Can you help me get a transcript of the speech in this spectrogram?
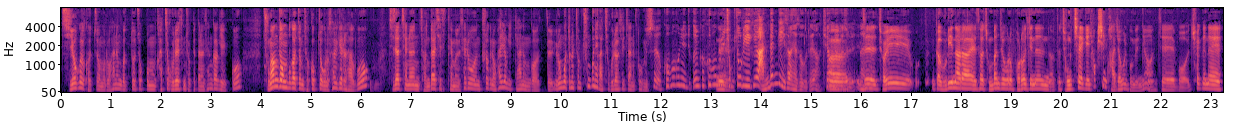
지역을 거점으로 하는 것도 조금 같이 고려했으면 좋겠다는 생각이 있고 중앙 정부가 좀 적극적으로 설계를 하고 지자체는 전달 시스템을 새로운 프로그램 활력 있게 하는 것들 이런 것들은 좀 충분히 같이 고려할 수 있지 않을까 봅니다. 글쎄요. 그 부분이 그러니까 그 부분이 네. 적극적으로 얘기가 안 된 게 이상해서 그래요. 최영민 어, 교수님. 네, 이제 저희 그러니까 우리나라에서 전반적으로 벌어지는 어떤 정책의 혁신 과정을 보면요. 이제 뭐 최근에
